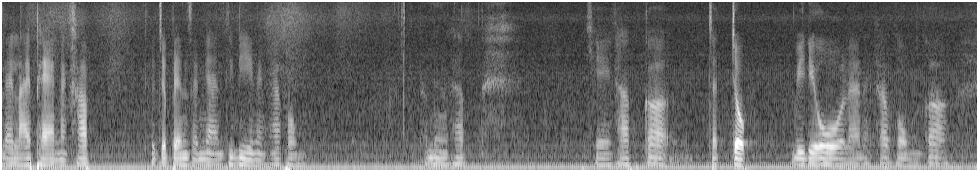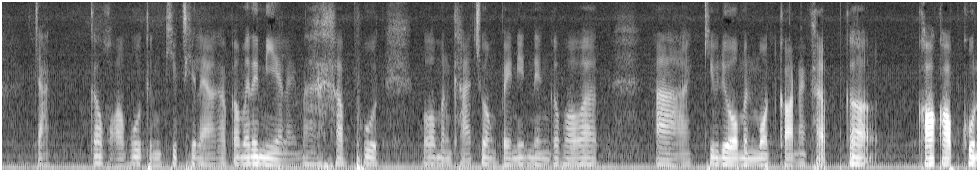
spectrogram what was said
หลาย ๆ แผนนะครับคือจะเป็นสัญญาณที่ดีนะครับผมคำนึงครับโอเคครับก็จะจบวิดีโอแล้วนะครับผมก็จาก ก็ขอพูดถึงคลิปที่แล้วครับ ก็ไม่ได้มีอะไรมากครับ พูด เพราะว่ามันขาดช่วงไปนิดนึง ก็เพราะว่าาคลิปวิดีโอมันหมดก่อนนะครับ ก็ขอขอบคุณ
